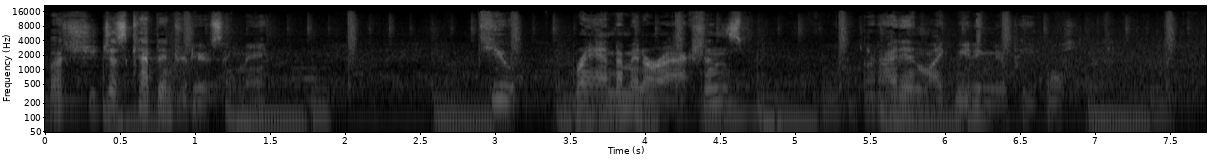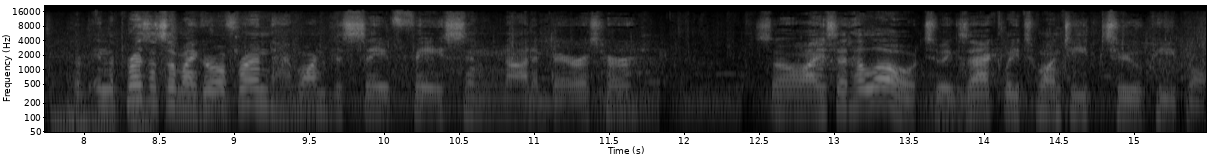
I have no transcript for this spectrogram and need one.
but she just kept introducing me. Cute, random interactions, but I didn't like meeting new people. In the presence of my girlfriend, I wanted to save face and not embarrass her. So I said hello to exactly 22 people.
